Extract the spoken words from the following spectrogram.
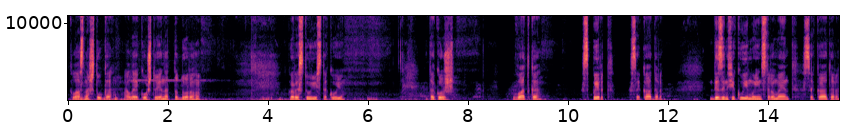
Класна штука, але коштує надто дорого. Користуюсь такою. Також ватка, спирт, секатор. Дезінфікуємо інструмент, секатор,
